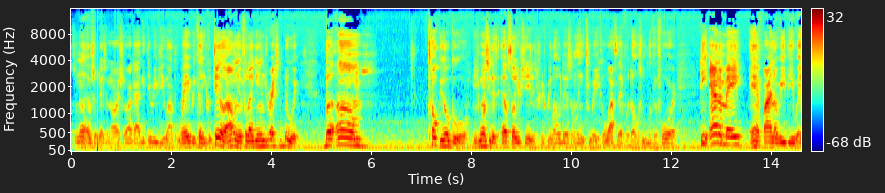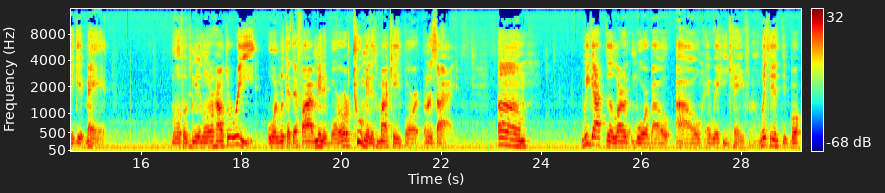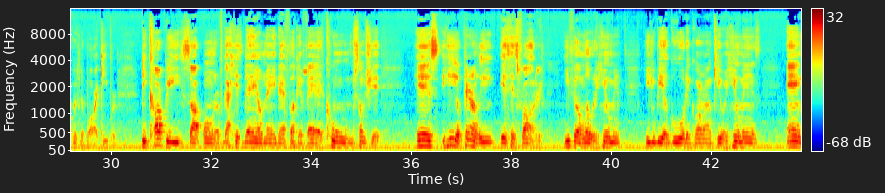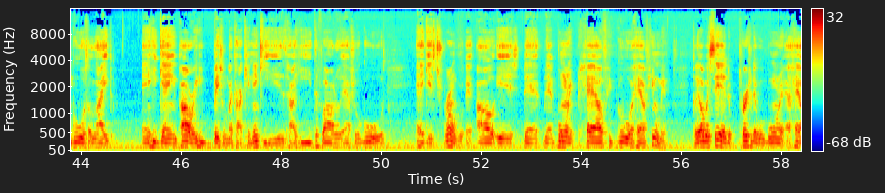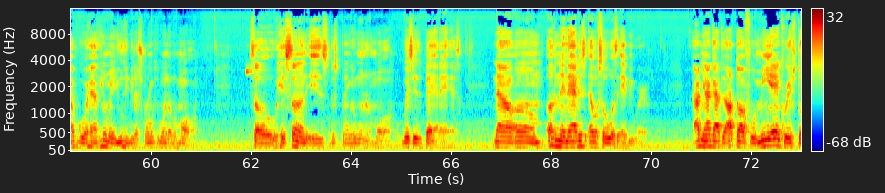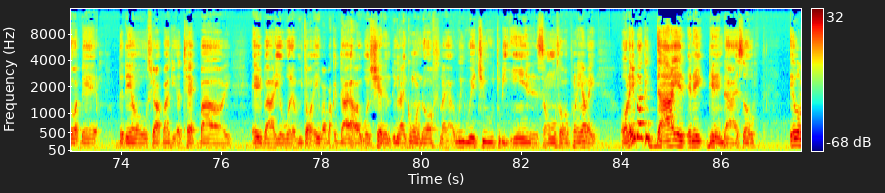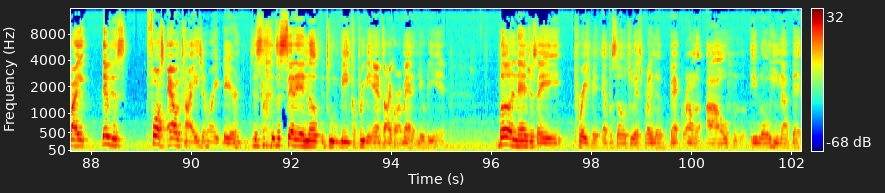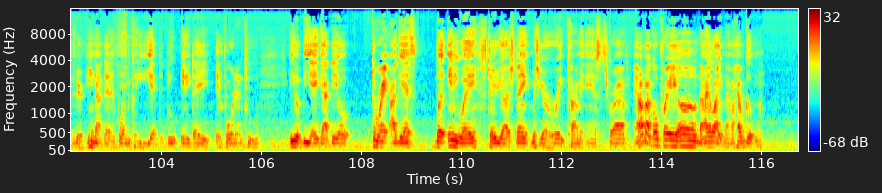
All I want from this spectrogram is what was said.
So another episode that's an art show. I gotta get the review out the way because you can tell I don't even feel like getting dressed to do it. But um Tokyo Ghoul. If you want to see this episode, you should just below. There's a link to where you can watch that for those who looking for the anime and final review and get mad. Motherfuckers need to learn how to read or look at that five minute bar or two minutes in my case bar on the side. Um we got to learn more about Owl and where he came from, which is the bar, uh, the barkeeper. The coffee shop owner got his damn name that fucking fast, Coon, some shit. His he apparently is his father. He fell in love with a human. He could be a ghoul that go around killing humans and ghouls alike. And he gained power. He basically like how Kaneki is, how he devoured actual ghouls and get stronger. And all is that that born half ghoul, half human. Cause they always said the person that was born a half ghoul, half human usually be the strongest one of them all. So his son is the strongest one of them all, which is badass. Now, um, other than that, this episode was everywhere. I mean, I got the, I thought for me and Chris thought that the damn old shop might get attacked by everybody or whatever. We thought everybody could die. How it was shedding, like going off, like we with you to the end, and the song started playing. Like, oh, everybody could die, and, and they didn't die. So it was like they were just false advertising right there, just just setting up to be completely anti-climatic near the end. But other than that, just a praisement episode to explain the background of Owl, even though he not that very, he not that important because he yet to do anything important to even be a goddamn threat, I guess. But anyway, tell you guys think. Make sure you rate, comment, and subscribe. And I'm about to go pray uh Dying Light now. Have a good one.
